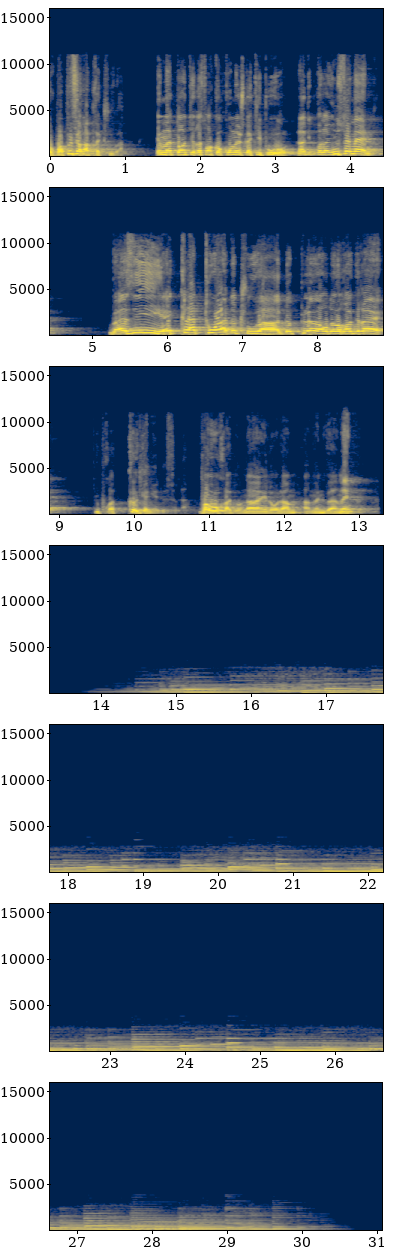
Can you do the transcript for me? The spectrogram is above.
Donc on ne va plus faire après Tchouva. Et maintenant, tu restes encore combien jusqu'à Kippour? Lundi prochain, une semaine. Vas-y, éclate-toi de Tchouva, de pleurs, de regrets. Tu pourras que gagner de cela. Baruch Adonai, l'olam, amen, amen.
